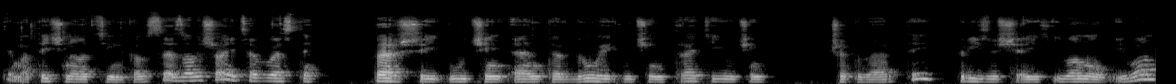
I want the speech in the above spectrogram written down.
Тематична оцінка. Все залишається ввести. Перший учень Enter, другий учень, третій учень, четвертий. Прізвища їх Іванов Іван.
